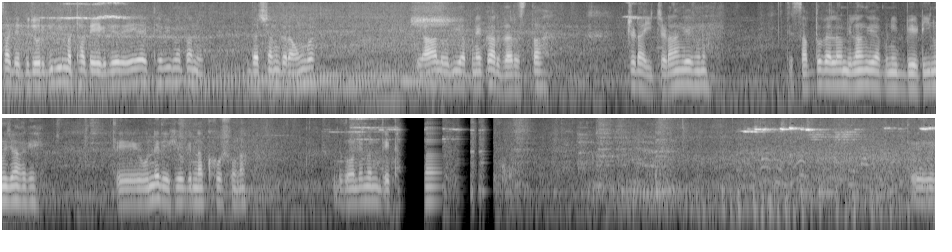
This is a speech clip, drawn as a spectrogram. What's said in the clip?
ਸਾਡੇ ਬਜ਼ੁਰਗ ਵੀ ਮੱਥਾ ਟੇਕਦੇ ਰਹੇ ਆ, ਇੱਥੇ ਵੀ ਮੈਂ ਤੁਹਾਨੂੰ ਦਰਸ਼ਨ ਕਰਾਉਂਗਾ ਤੇ ਆਹ ਲੋ ਜੀ, ਆਪਣੇ ਘਰ ਦਾ ਰਸਤਾ। ਚੜਾਈ ਚੜਾਂਗੇ ਹੁਣ। ਤੇ ਸਭ ਤੋਂ ਪਹਿਲਾਂ ਮਿਲਾਂਗੇ ਆਪਣੀ ਬੇਟੀ ਨੂੰ ਜਾ ਕੇ। ਤੇ ਉਹਨੇ ਦੇਖਿਓ ਕਿੰਨਾ ਖੁਸ਼ ਹੋਣਾ। ਜਦੋਂ ਉਹਨੇ ਮੈਨੂੰ ਦੇਖਣਾ ਤੇ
